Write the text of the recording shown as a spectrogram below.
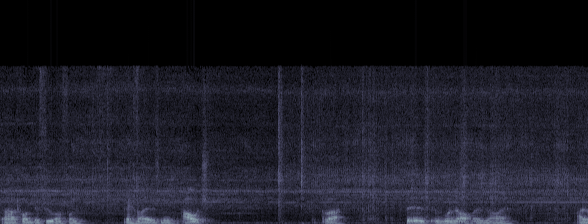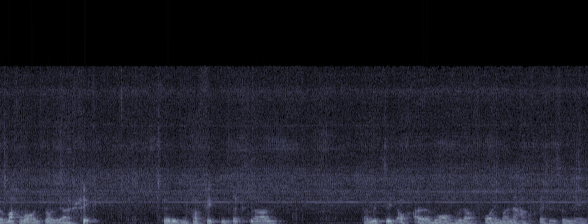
Da träumt der Führer von. Ich weiß es nicht. Autsch. Aber das ist im Grunde auch egal. Also machen wir uns mal wieder schick für diesen verfickten Drecksladen, damit sich auch alle morgen wieder freuen, meine Hackfresse zu sehen.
